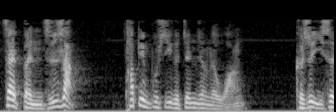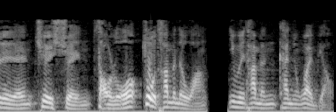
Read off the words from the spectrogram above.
在本质上他并不是一个真正的王。可是以色列人却选扫罗做他们的王，因为他们看重外表，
